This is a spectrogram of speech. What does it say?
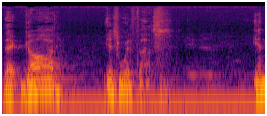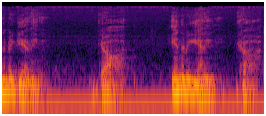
that God is with us. In the beginning, God. In the beginning, God.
